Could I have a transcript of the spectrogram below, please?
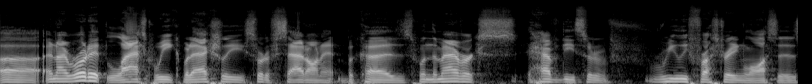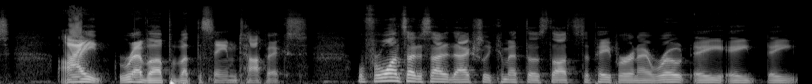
uh, and I wrote it last week, but I actually sort of sat on it because when the Mavericks have these sort of really frustrating losses, I rev up about the same topics. Well, for once, I decided to actually commit those thoughts to paper, and I wrote a, a, a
